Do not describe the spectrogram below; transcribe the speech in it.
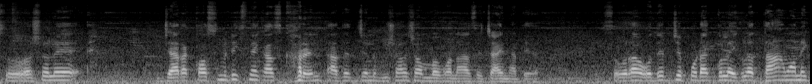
সো আসলে যারা কসমেটিক্স নিয়ে কাজ করেন, তাদের জন্য বিশাল সম্ভাবনা আছে চায়নাতে। সো ওরা ওদের যে প্রোডাক্টগুলো এগুলোর দাম অনেক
